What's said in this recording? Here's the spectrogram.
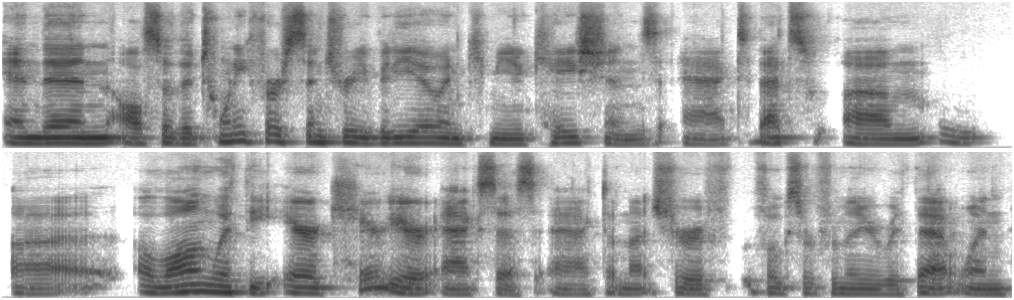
and then also the 21st Century Video and Communications Act. That's um, uh, along with the Air Carrier Access Act. I'm not sure if folks are familiar with that one,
